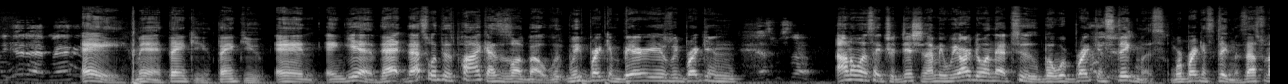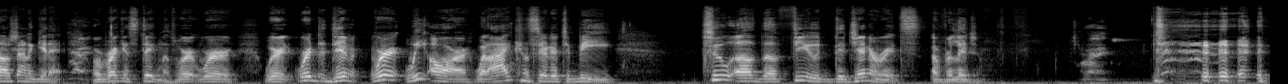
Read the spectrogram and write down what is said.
proud to hear that, man. Hey man, thank you, thank you, and and yeah, that that's what this podcast is all about. We, we breaking barriers, we breaking. That's what's up. I don't want to say tradition. I mean, we are doing that too, but we're breaking stigmas. We're breaking stigmas. That's what I was trying to get at. We're breaking stigmas. We're we're we're we're de- we're we are what I consider to be two of the few degenerates of religion. Right.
